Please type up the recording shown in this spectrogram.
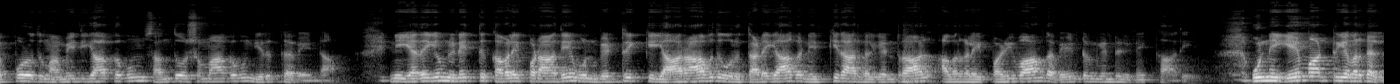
எப்பொழுதும் அமைதியாகவும் சந்தோஷமாகவும் இருக்க வேண்டாம். நீ எதையும் நினைத்து கவலைப்படாதே உன் வெற்றிக்கு யாராவது ஒரு தடையாக நிற்கிறார்கள் என்றால் அவர்களை பழிவாங்க வேண்டும் என்று நினைக்காதே. உன்னை ஏமாற்றியவர்கள்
